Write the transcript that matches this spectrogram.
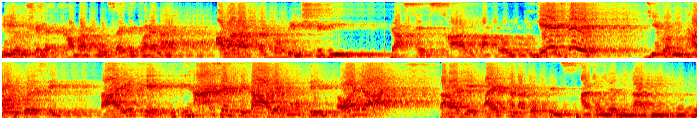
কেউ সেখানে খাবার পৌঁছাইতে পারে না আমার আপনার নবী সেদিন গাছের ছাল বাকল গেছে জীবন ধারণ করেছে। তারিখে ইতিহাসের কিতাবের মধ্যে পাওয়া যায়, তারা যে পায়খানা করতেন ছাগলের নাবির মতো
